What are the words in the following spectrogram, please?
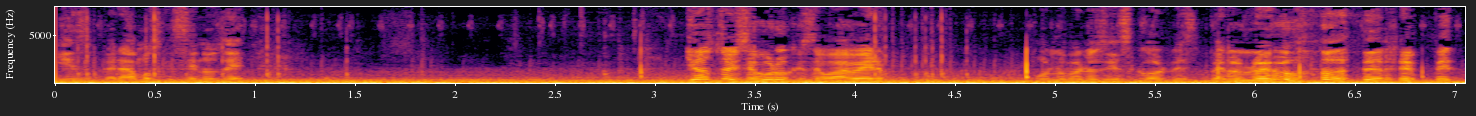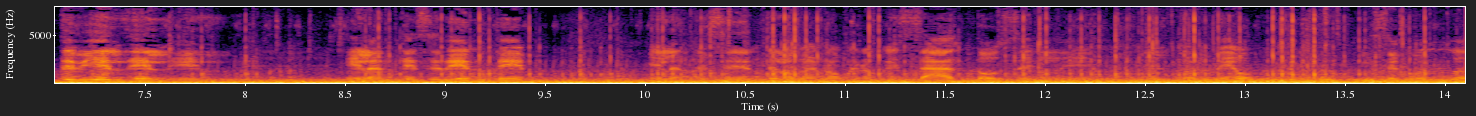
y esperamos que se nos dé. Yo estoy seguro que se va a ver por lo menos 10 corners, pero luego de repente vi el, el, antecedente, el antecedente lo ganó creo que Santos en el, torneo, y segundo,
